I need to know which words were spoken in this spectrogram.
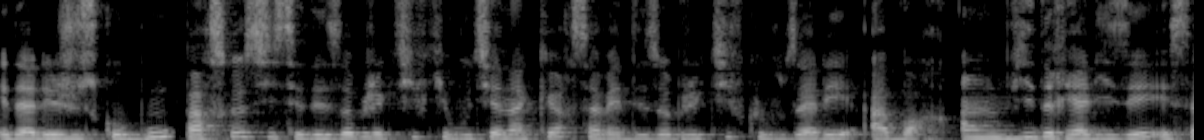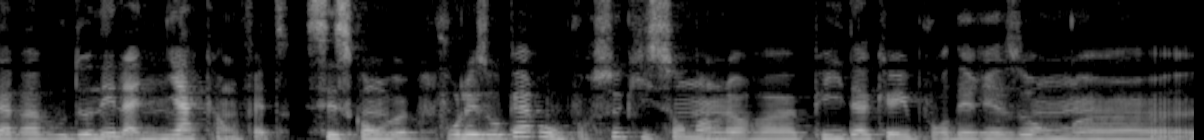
et d'aller jusqu'au bout parce que si c'est des objectifs qui vous tiennent à cœur, ça va être des objectifs que vous allez avoir envie de réaliser et ça va vous donner la niaque en fait. C'est ce qu'on veut. Pour les opères ou pour ceux qui sont dans leur euh, pays d'accueil pour des raisons euh,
